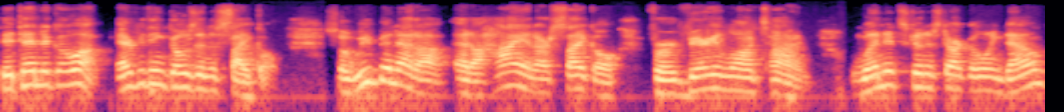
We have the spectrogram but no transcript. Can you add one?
They tend to go up. Everything goes in a cycle. So we've been at a at a high in our cycle for a very long time. When it's going to start going down,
